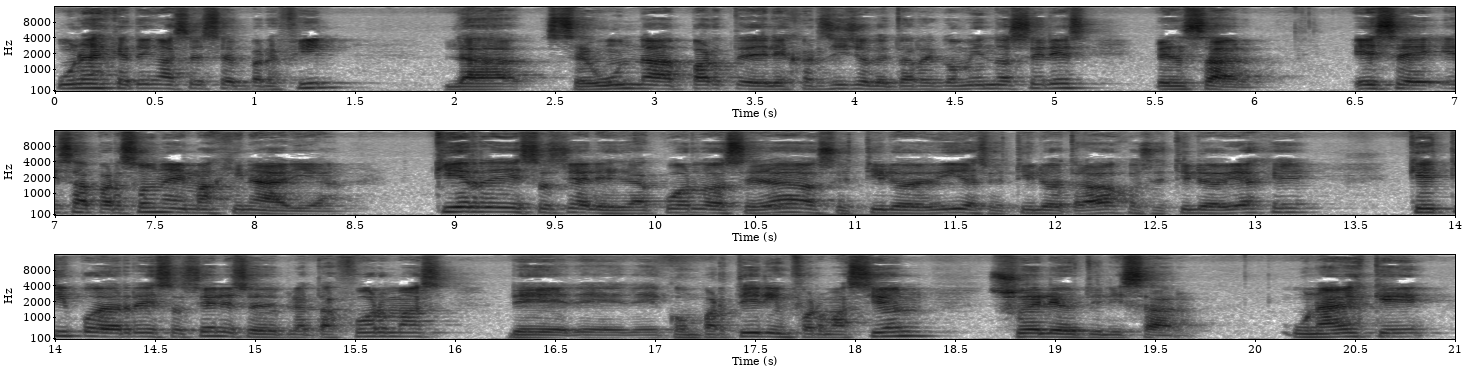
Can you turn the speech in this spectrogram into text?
Una vez que tengas ese perfil, la segunda parte del ejercicio que te recomiendo hacer es pensar ese, esa persona imaginaria, qué redes sociales de acuerdo a su edad, a su estilo de vida, a su estilo de trabajo, a su estilo de viaje, qué tipo de redes sociales o de plataformas de, de compartir información suele utilizar. Una vez que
